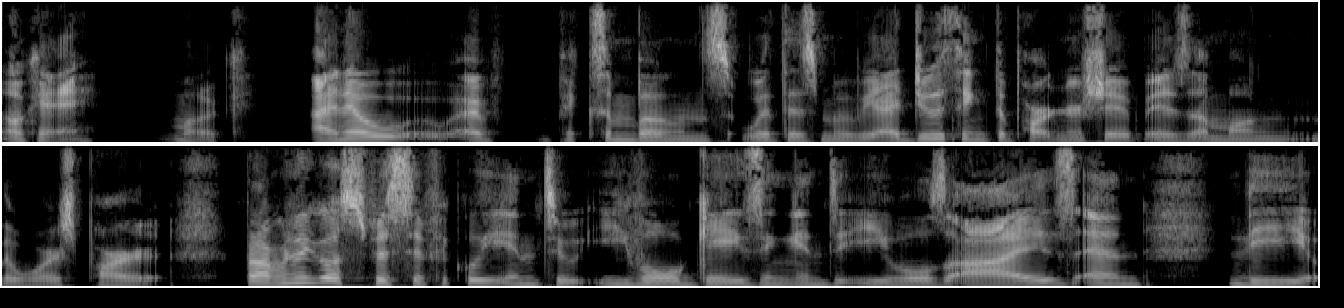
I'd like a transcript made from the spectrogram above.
Okay, look, I know I've picked some bones with this movie. I do think the partnership is among the worst part, but I'm going to go specifically into evil gazing into evil's eyes and the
